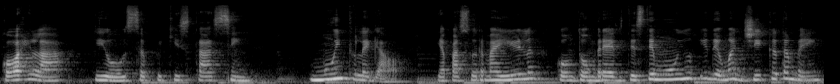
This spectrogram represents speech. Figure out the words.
corre lá e ouça, porque está assim muito legal. E a pastora Maírla contou um breve testemunho e deu uma dica também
